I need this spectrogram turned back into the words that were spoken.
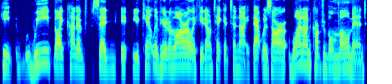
he we like kind of said it, you can't live here tomorrow if you don't take it tonight. That was our one uncomfortable moment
